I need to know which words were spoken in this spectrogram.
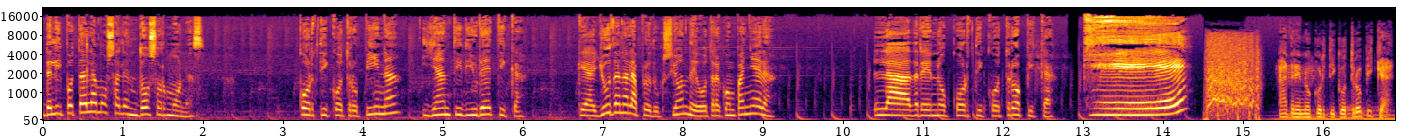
Del hipotálamo salen dos hormonas, corticotropina y antidiurética, que ayudan a la producción de otra compañera, la adrenocorticotrópica. ¿Qué? Adrenocorticotrópica.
